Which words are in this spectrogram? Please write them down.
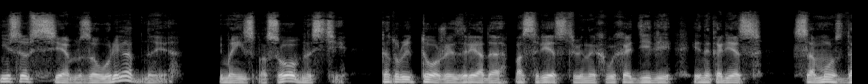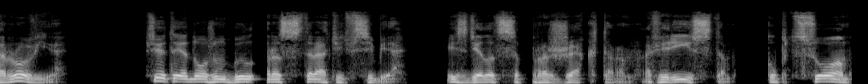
не совсем заурядное, и мои способности, которые тоже из ряда посредственных выходили, и, наконец, само здоровье, все это я должен был растратить в себе и сделаться прожектором, аферистом, купцом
